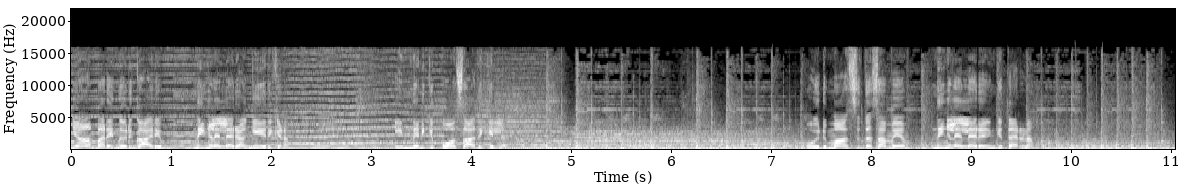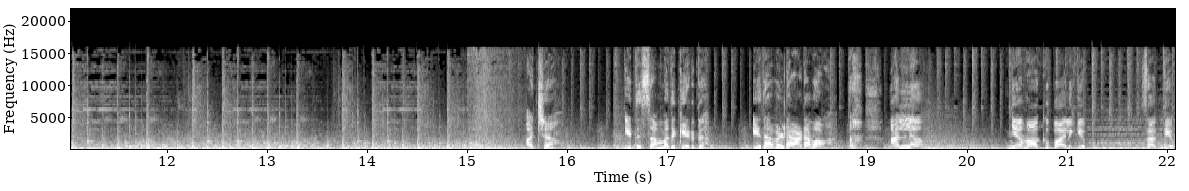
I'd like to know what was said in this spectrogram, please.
ഞാൻ പറയുന്ന ഒരു കാര്യം നിങ്ങൾ എല്ലാവരും അംഗീകരിക്കണം ഇന്നെനിക്ക് പോകാൻ സാധിക്കില്ല. ഒരു മാസത്തെ സമയം നിങ്ങൾ എല്ലാവരും എനിക്ക് തരണം. അച്ഛാ ഇത് സമ്മതിക്കരുത്. ഇത് അവളുടെ അടവാ. അല്ല ഞാൻ വാക്ക് പാലിക്കും. സത്യം.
